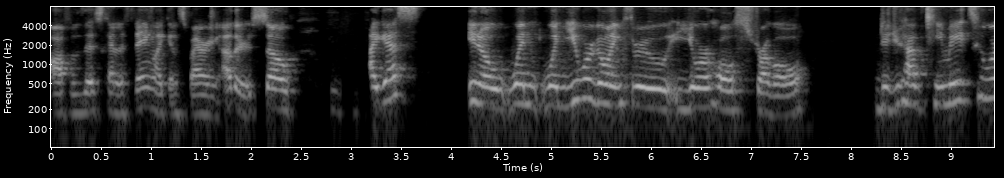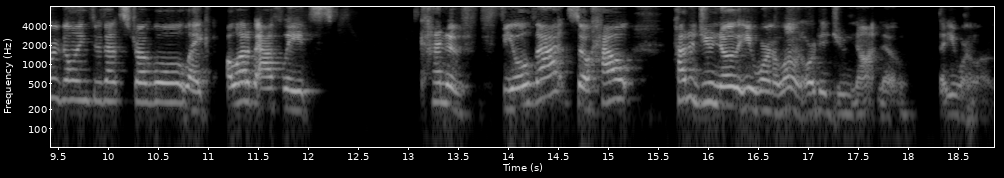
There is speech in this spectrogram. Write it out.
off of this kind of thing like inspiring others. So i guess you know when when you were going through your whole struggle did you have teammates who were going through that struggle? Like a lot of athletes kind of feel that. So how how did you know that you weren't alone or did you not know that you weren't alone?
